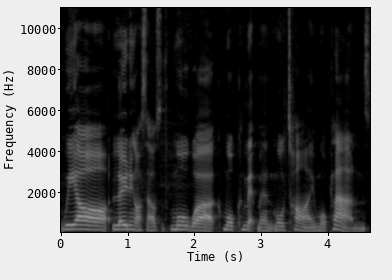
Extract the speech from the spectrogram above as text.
we are loading ourselves with more work, more commitment, more time, more plans.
